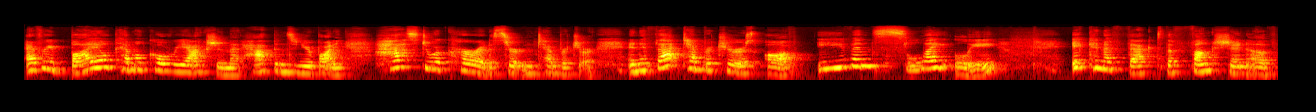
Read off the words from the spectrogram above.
every biochemical reaction that happens in your body has to occur at a certain temperature. And if that temperature is off even slightly, it can affect the function of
